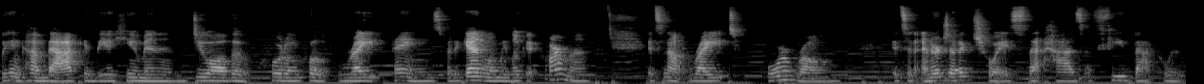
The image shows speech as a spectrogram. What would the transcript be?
we can come back and be a human and do all the quote unquote right things. But again, when we look at karma, it's not right or wrong. It's an energetic choice that has a feedback loop.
